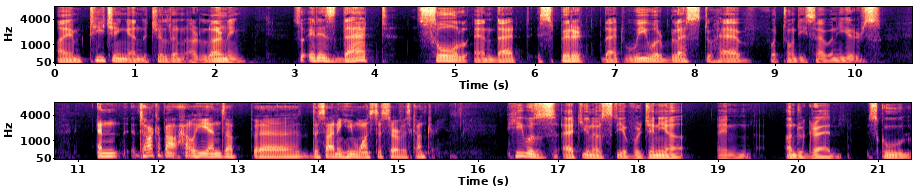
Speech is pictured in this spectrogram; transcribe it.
I am teaching and the children are learning. So it is that soul and that spirit that we were blessed to have for 27 years. And talk about how he ends up uh, deciding he wants to serve his country. He was at University of Virginia in undergrad school.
